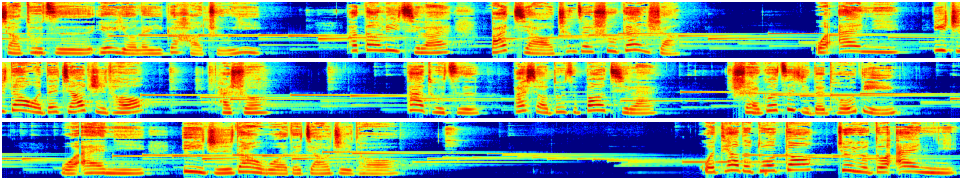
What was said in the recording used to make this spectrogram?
小兔子又有了一个好主意，它倒立起来，把脚撑在树干上。“我爱你，一直到我的脚趾头。”它说。大兔子把小兔子抱起来。甩过自己的头顶，我爱你，一直到我的脚趾头。我跳得多高，就有多爱你。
